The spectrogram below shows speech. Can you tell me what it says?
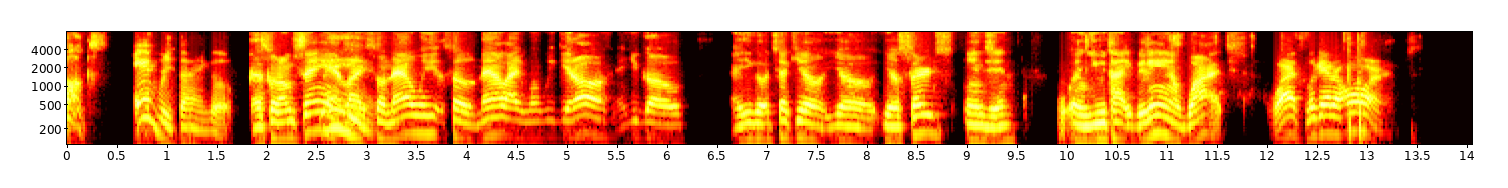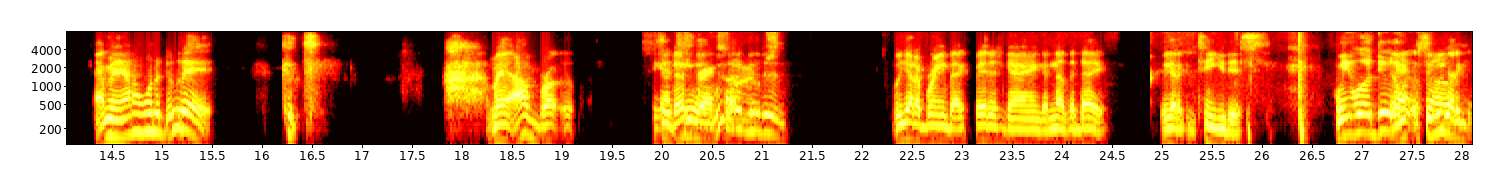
fucks everything up. That's what I'm saying. Man. Like so now we so now like when we get off and you go and you go check your your your search engine and you type it in, watch. Watch, look at her arms. I mean, I don't want to do that. Man, I brought. She See, that's T-Rex we gotta do this. We gotta bring back fetish gang another day. We gotta continue this. We will do that. See, So- we gotta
